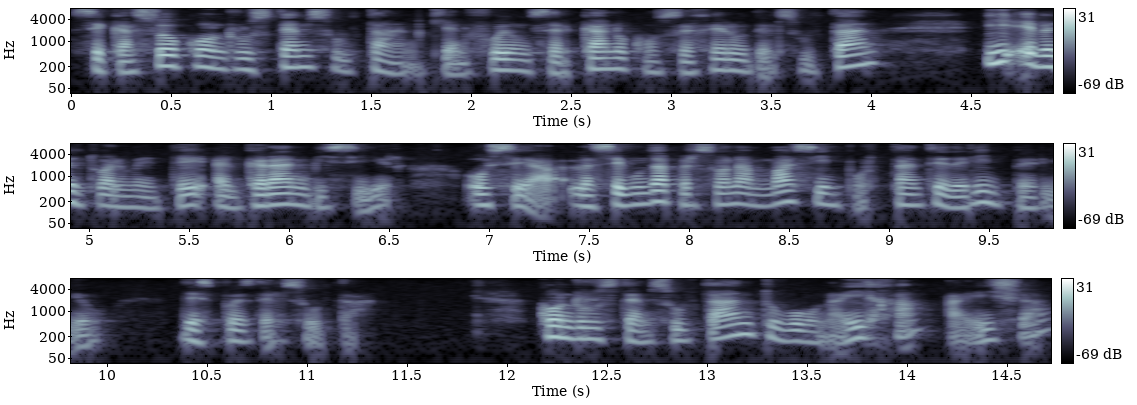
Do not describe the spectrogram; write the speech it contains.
Se casó con Rustem Sultán, quien fue un cercano consejero del sultán y eventualmente el gran visir, o sea, la segunda persona más importante del imperio después del sultán. Con Rustem Sultán tuvo una hija, Aisha,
